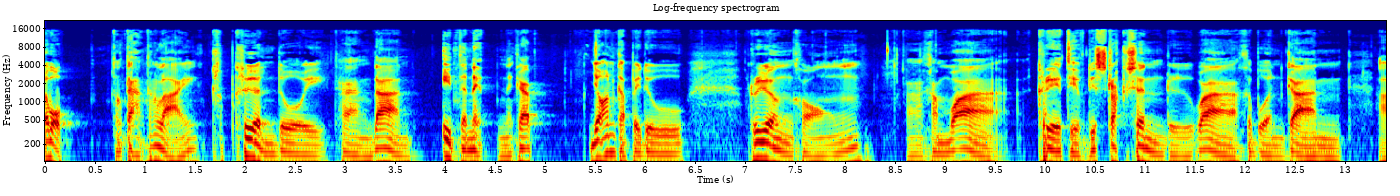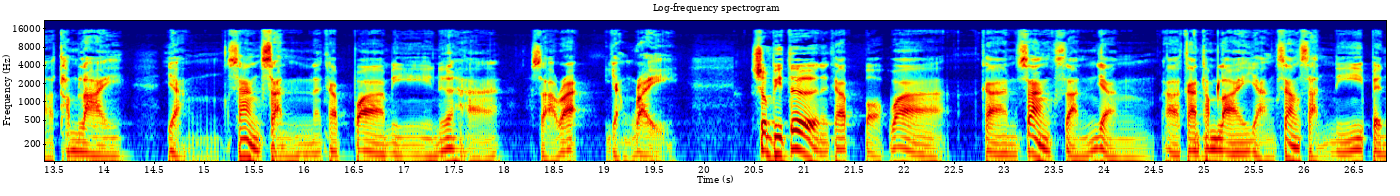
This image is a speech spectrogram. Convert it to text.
ระบบต่างๆ ทั้งหลายขับเคลื่อนโดยทางด้านอินเทอร์เน็ตนะครับ ย้อนกลับไปดูเรื่องของอคำว่า creative destruction หรือว่าขบวนการ ทำลายอย่างสร้างสรรค์นะครับว่ามีเนื้อหาสาระอย่างไรชมปีเตอร์นะครับบอกว่าการสร้างสรรค์อย่างการทำลายอย่างสร้างสรรค์นี้เป็น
